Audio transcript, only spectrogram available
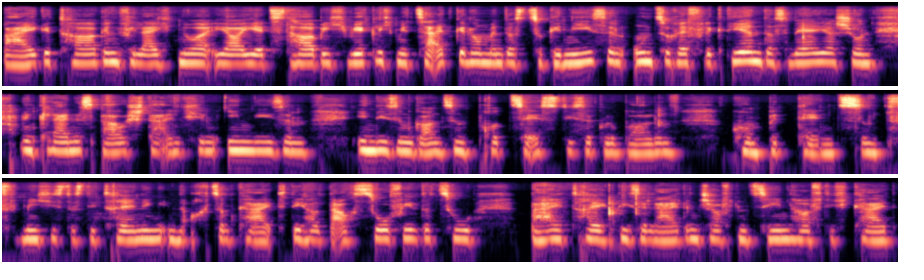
beigetragen. Vielleicht nur, ja, jetzt habe ich wirklich mir Zeit genommen, das zu genießen und zu reflektieren. Das wäre ja schon ein kleines Bausteinchen in diesem, in diesem ganzen Prozess dieser globalen Kompetenz. Und für mich ist das die Training in Achtsamkeit, die halt auch so viel dazu beiträgt, diese Leidenschaft und Sinnhaftigkeit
